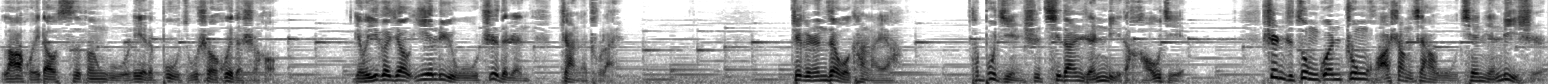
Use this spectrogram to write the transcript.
拉回到四分五裂的部族社会的时候，有一个叫耶律武志的人站了出来。这个人在我看来呀，他不仅是契丹人里的豪杰。甚至纵观中华上下五千年历史，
